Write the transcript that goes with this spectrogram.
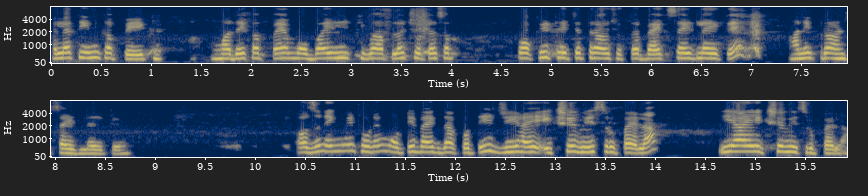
ह्याला तीन कप आहे. एक मध्ये कप आहे मोबाईल किंवा आपला छोटासा पॉकेट ह्याच्यात राहू शकतात बॅक साईडला एक आहे आणि फ्रंट साईडला एक आहे. अजून एक मी थोडी मोठी बॅग दाखवते जी आहे एकशे वीस रुपयाला. ही आहे एकशे वीस रुपयाला.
